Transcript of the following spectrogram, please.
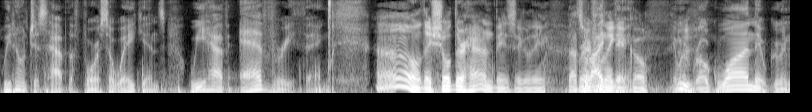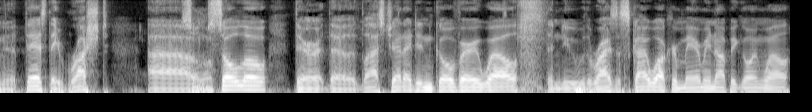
we don't just have The Force Awakens, we have everything. Oh, they showed their hand basically. That's right what from I the think. get-go. They went hmm. Rogue One. They were going into this. They rushed um, Solo. Solo. Their the Last Jedi didn't go very well. The new The Rise of Skywalker may or may not be going well.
